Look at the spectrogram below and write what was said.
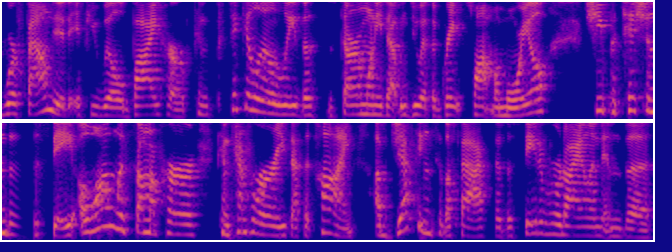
were founded, if you will, by her, particularly the, the, ceremony that we do at the Great Swamp Memorial. She petitioned the state, along with some of her contemporaries at the time, objecting to the fact that the state of Rhode Island and the,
